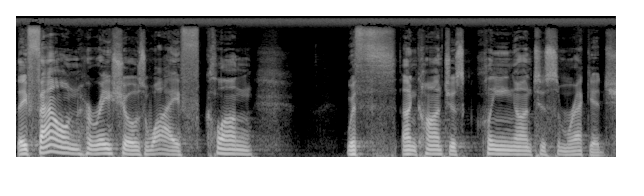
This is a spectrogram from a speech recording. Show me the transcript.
They found Horatio's wife clung with unconscious, clinging onto some wreckage.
